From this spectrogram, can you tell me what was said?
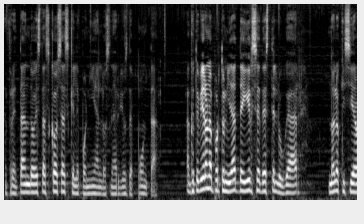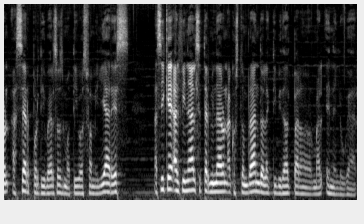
enfrentando estas cosas que le ponían los nervios de punta. Aunque tuvieron la oportunidad de irse de este lugar, no lo quisieron hacer por diversos motivos familiares, así que al final se terminaron acostumbrando a la actividad paranormal en el lugar.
